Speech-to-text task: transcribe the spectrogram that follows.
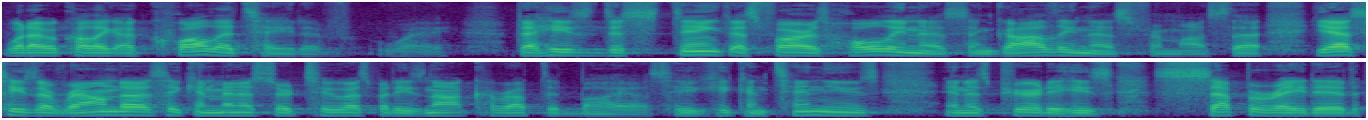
what I would call like a qualitative way. That he's distinct as far as holiness and godliness from us. That yes, he's around us, he can minister to us, but he's not corrupted by us. He, he continues in his purity. He's separated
